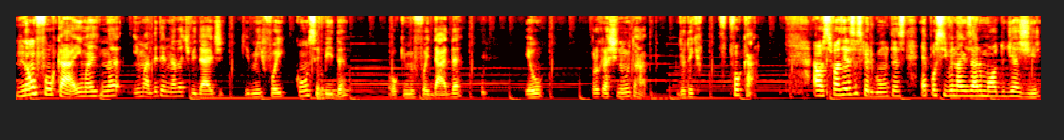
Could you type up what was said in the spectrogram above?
não focar em uma, em uma determinada atividade que me foi concebida ou que me foi dada, eu procrastino muito rápido. Eu tenho que focar. Ao se fazer essas perguntas, é possível analisar o modo de agir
